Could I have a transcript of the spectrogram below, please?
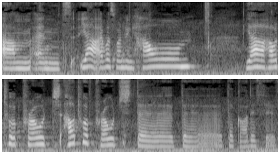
Um, and yeah, I was wondering how, yeah, how to approach how to approach the the, the goddesses.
